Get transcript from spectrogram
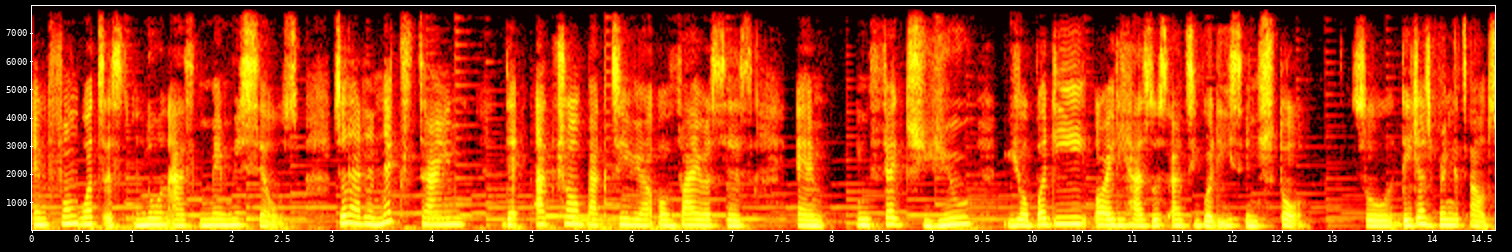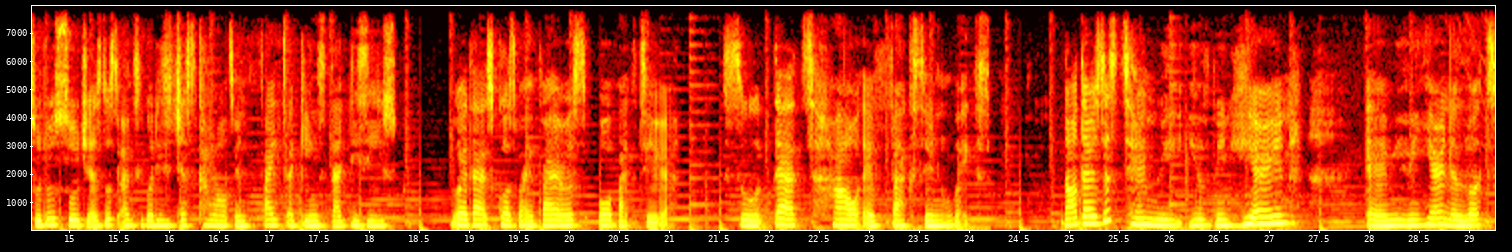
and form what is known as memory cells so that the next time the actual bacteria or viruses um, infects you, your body already has those antibodies in store. So they just bring it out. So those soldiers, those antibodies just come out and fight against that disease, whether it's caused by virus or bacteria. So that's how a vaccine works. Now there's this term we, you've been hearing, and um, you've been hearing a lot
